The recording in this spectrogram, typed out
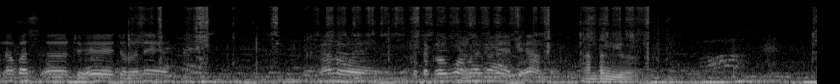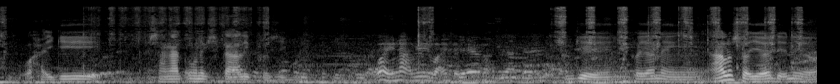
Nah pas eh, dhek carane kanu kecekel wong iki dhek anteng. anteng ya wah iki sangat unik sekali bos iki Wah enak kuwi wae. Nggih, kayane halus kok ya ndekne ya.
